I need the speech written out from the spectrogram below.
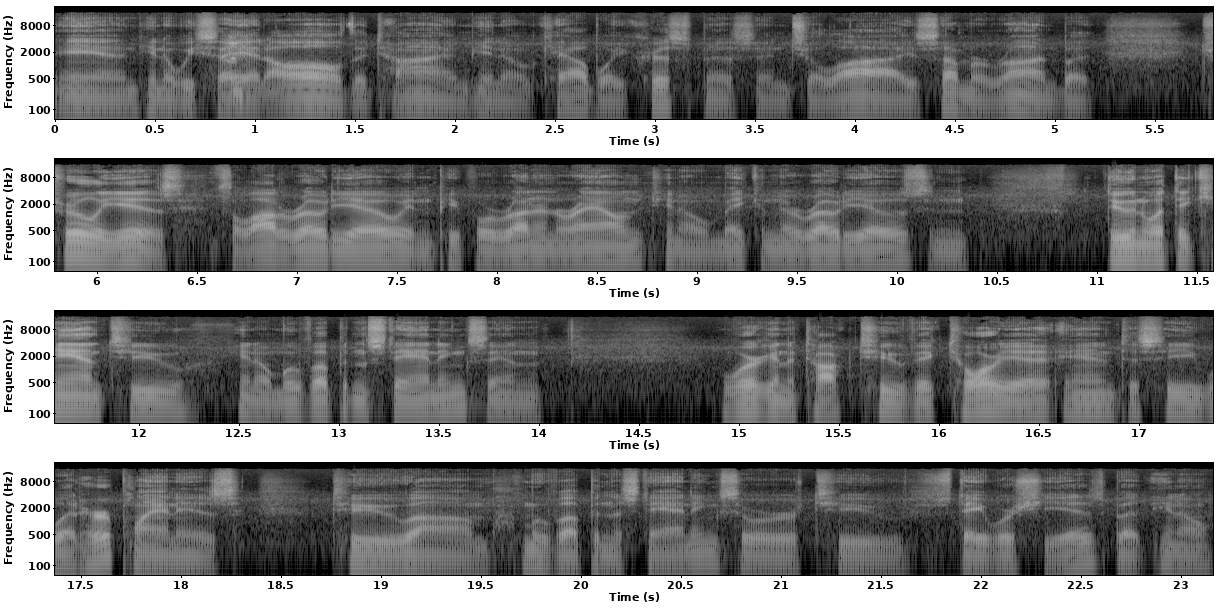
and you know we say it all the time. You know, Cowboy Christmas and July summer run, but truly is. It's a lot of rodeo and people running around. You know, making their rodeos and doing what they can to you know move up in the standings. And we're going to talk to Victoria and to see what her plan is to um, move up in the standings or to stay where she is. But you know,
